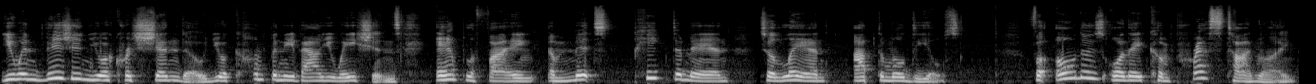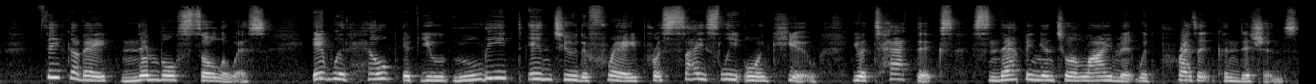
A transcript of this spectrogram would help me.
You envision your crescendo, your company valuations amplifying amidst peak demand to land optimal deals. For owners on a compressed timeline, think of a nimble soloist. It would help if you leaped into the fray precisely on cue, your tactics snapping into alignment with present conditions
